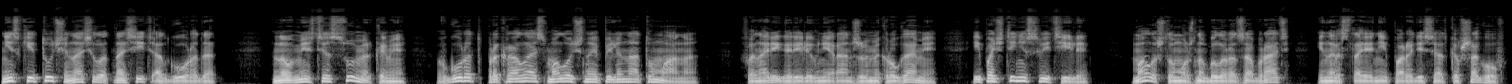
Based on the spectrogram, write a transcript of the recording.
низкие тучи начал относить от города, но вместе с сумерками в город прокралась молочная пелена тумана. Фонари горели в ней оранжевыми кругами и почти не светили. Мало что можно было разобрать и на расстоянии пары десятков шагов.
